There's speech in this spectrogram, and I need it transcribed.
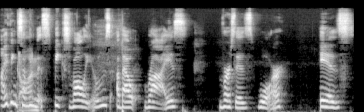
I think something that speaks volumes about Rise versus War is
